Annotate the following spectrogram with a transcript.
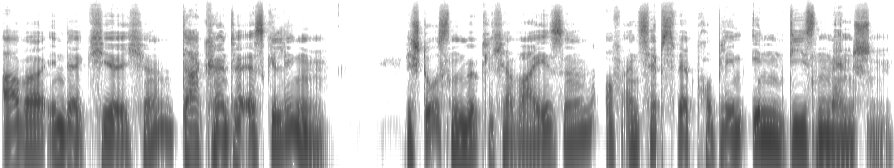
Aber in der Kirche, da könnte es gelingen. Wir stoßen möglicherweise auf ein Selbstwertproblem in diesen Menschen.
